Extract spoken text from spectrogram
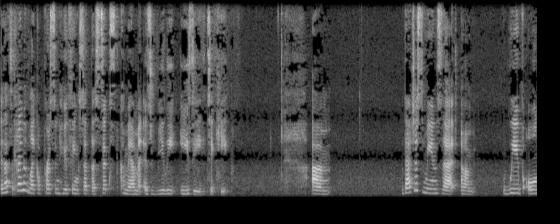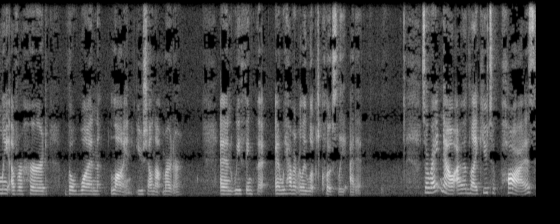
that's kind of like a person who thinks that the sixth commandment is really easy to keep. Um, that just means that um, we've only ever heard the one line, you shall not murder. And we think that, and we haven't really looked closely at it. So right now, I would like you to pause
